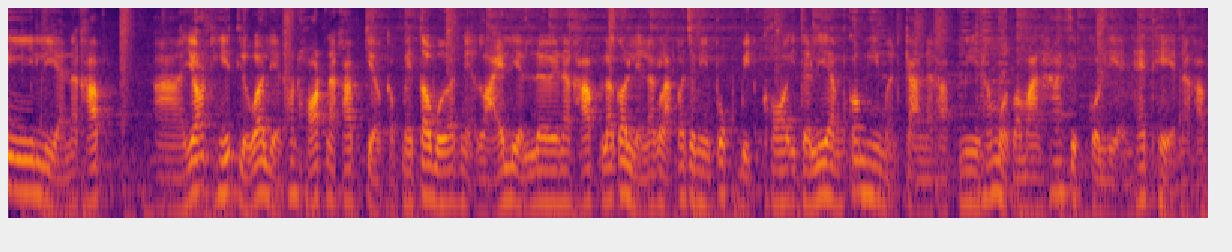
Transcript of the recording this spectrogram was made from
มีเหรียญนะครับอยอดฮิตหรือว่าเหรียญฮอตๆนะครับเกี่ยวกับ m e t a เวิร์เนี่ยหลายเหรียญเลยนะครับแล้วก็เหรียญหลักๆก็จะมีพวกบิตคอยอีเทเรียมก็มีเหมือนกันนะครับมีทั้งหมดประมาณ 50กว่าเหรียญให้เทรดนะครับ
